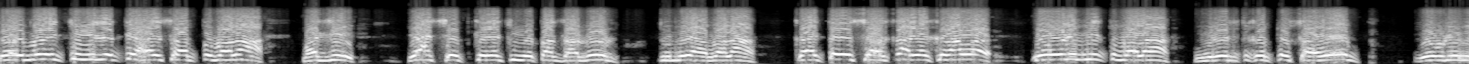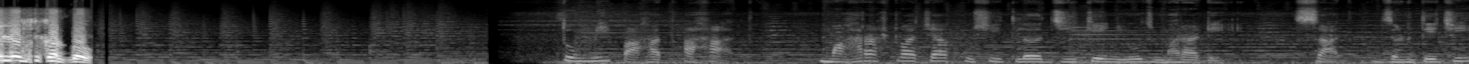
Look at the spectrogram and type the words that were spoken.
तळमळीची विनंती आहे साहेब तुम्हाला. माझी या शेतकऱ्याची व्यथा जाणून तुम्ही आम्हाला काहीतरी सहकार्य करावं एवढी मी तुम्हाला विनंती करतो साहेब एवढी विनंती करतो. तुम्ही पाहत आहात महाराष्ट्राच्या कुशीतलं जी के न्यूज मराठी सात जनतेची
